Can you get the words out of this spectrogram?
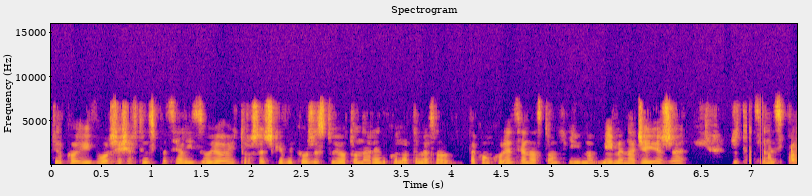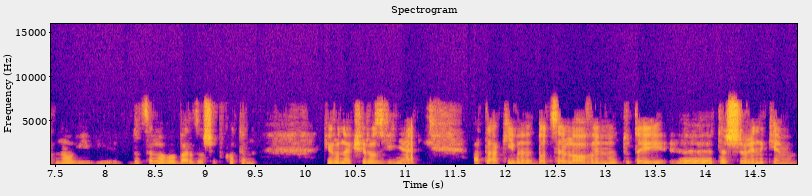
tylko i wyłącznie się w tym specjalizują i troszeczkę wykorzystują to na rynku. Natomiast no, ta konkurencja nastąpi i miejmy nadzieję, że, że te ceny spadną i docelowo bardzo szybko ten kierunek się rozwinie. A takim docelowym tutaj e, też rynkiem,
